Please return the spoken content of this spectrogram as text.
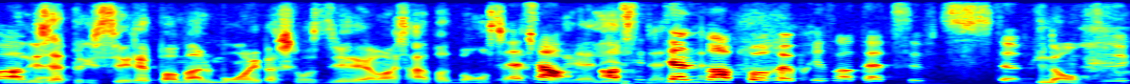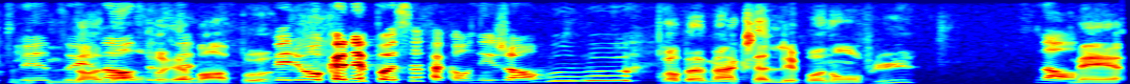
Ah, on les ben, apprécierait pas mal moins parce qu'on se dirait, ouais, ça n'a pas de bon sens. c'est ah, tellement pas représentatif du système Non. juridique, là. Non, non, ça. vraiment pas. Mais on connaît pas ça, fait qu'on est genre! Probablement que ça ne l'est pas non plus. Non. Mais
